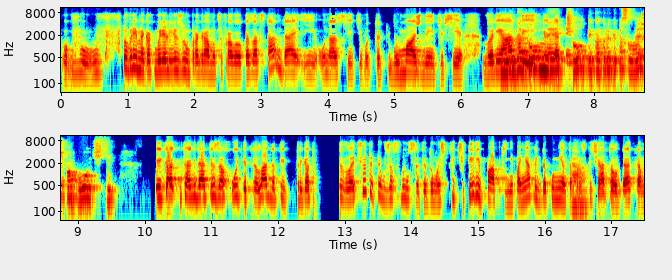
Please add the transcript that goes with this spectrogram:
В, в то время, как мы реализуем программу «Цифровой Казахстан», да, и у нас все эти вот бумажные эти все варианты... Многотомные отчеты, которые ты посылаешь по почте. И как, когда ты заходишь, это ладно, ты приготовил отчет, и ты ужаснулся, ты думаешь, ты четыре папки непонятных документов да. распечатал, да, там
